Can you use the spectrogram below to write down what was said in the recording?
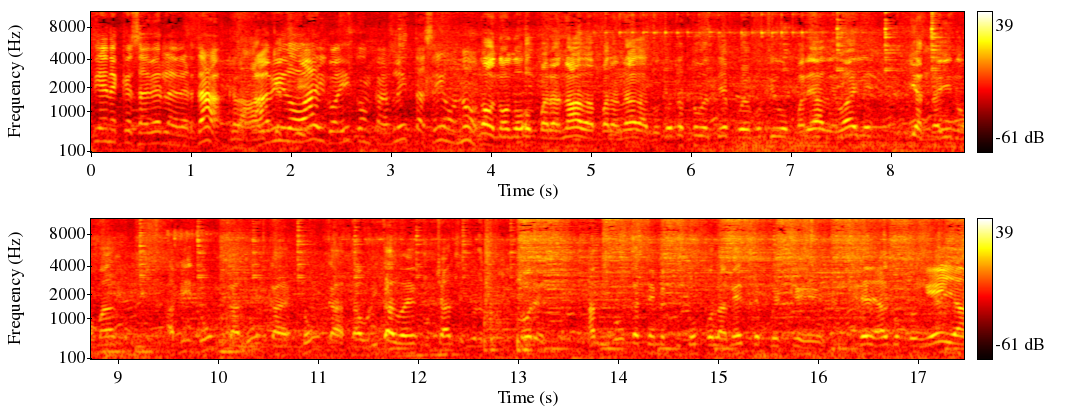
tiene que saber la verdad. Claro ¿Ha habido sí. algo ahí con Carlita, sí o no? No, no, no, para nada, para nada. Nosotros todo el tiempo hemos sido pareja de baile y hasta ahí nomás. A mí nunca, nunca, nunca, hasta ahorita lo van a escuchar, señores suscriptores. A mí nunca se me cruzó por la mente pues que tener algo con ella.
